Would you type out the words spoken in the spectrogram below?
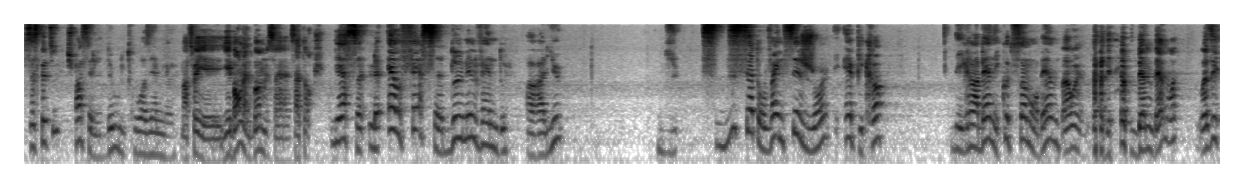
Ça, se- peut-tu? Je pense que c'est le deux ou le troisième. En tout cas, il est, il est bon, l'album, ça, ça torche. Yes, le Hellfest 2022 aura lieu du 17 au 26 juin et impliquera des grands bands. Écoute ça, mon Ben. Ben ouais. ben Ben, ouais. Vas-y.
